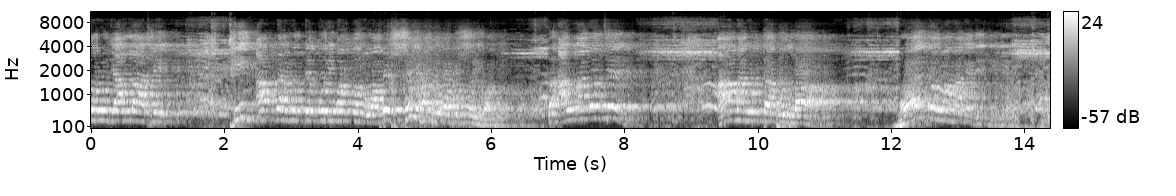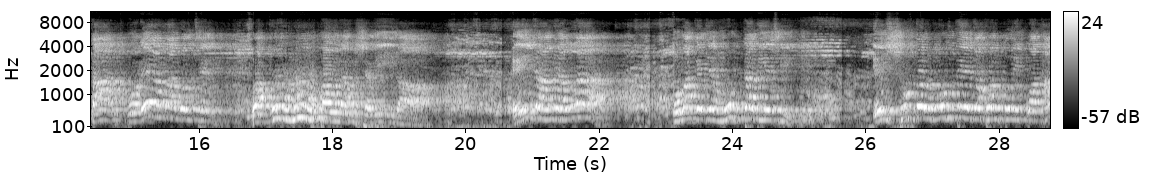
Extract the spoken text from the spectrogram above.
করুন যে আল্লাহ আছে। ঠিক আপনার মধ্যে পরিবর্তন অবশ্যই হবে অবশ্যই হবে। তো আল্লাহ বলছেন, আমানুত্তাকুল্লাহ, ভয় করো আমাকে দেখে। তারপরে আল্লাহ বলছেন ওয়াকুলু কাওলান সাদীদা তোমাকে যে মুখটা দিয়েছি, এই সুন্দর মুখ দিয়ে যখন তুমি কথা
